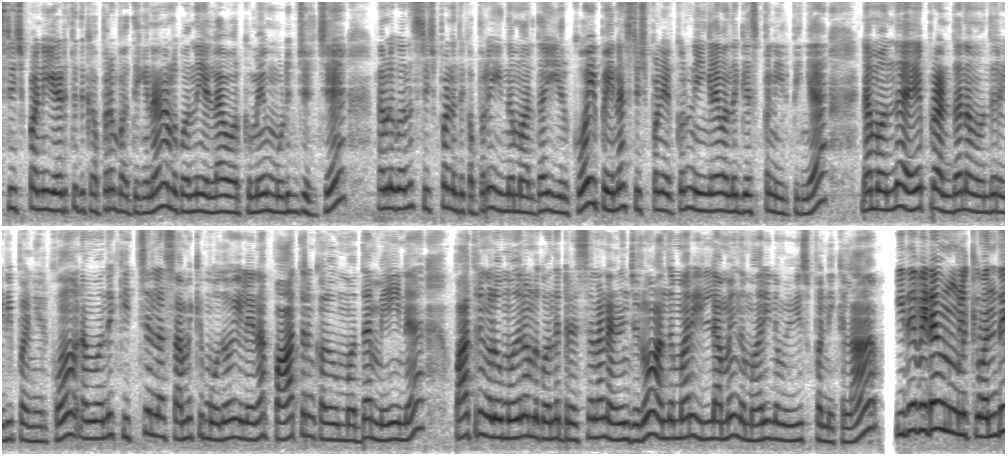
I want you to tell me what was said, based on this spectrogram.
ஸ்டிச் பண்ணி எடுத்ததுக்கப்புறம் பார்த்திங்கன்னா நம்மளுக்கு வந்து எல்லா ஒர்க்குமே முடிஞ்சிருச்சு. நம்மளுக்கு வந்து ஸ்டிச் பண்ணதுக்கப்புறம் இந்த மாதிரி தான் இருக்கும். இப்போ என்ன ஸ்டிச் பண்ணியிருக்கோம் நீங்களே வந்து கெஸ் பண்ணியிருப்பீங்க. நம்ம வந்து ஏப்ரான் தான் நம்ம வந்து ரெடி பண்ணியிருக்கோம். நம்ம வந்து கிச்சனில் சமைக்கும் போதோ இல்லைன்னா பாத்திரம் கழுவும் போது தான் மெயின் பாத்திரம் கழுவும் போது நம்மளுக்கு வந்து ட்ரெஸ் எல்லாம் நனைஞ்சிரும். அந்த மாதிரி இல்லாமல் இந்த மாதிரி நம்ம யூஸ் பண்ணிக்கலாம். இதை விட உங்களுக்கு வந்து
